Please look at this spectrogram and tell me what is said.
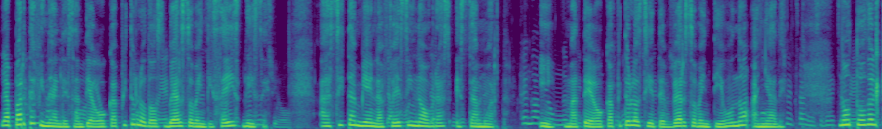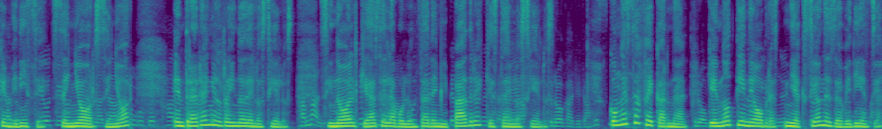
La parte final de Santiago capítulo 2 verso 26 dice, Así también la fe sin obras está muerta. Y Mateo capítulo 7 verso 21 añade, No todo el que me dice, Señor, Señor, entrará en el reino de los cielos, sino el que hace la voluntad de mi Padre que está en los cielos. Con esta fe carnal, que no tiene obras ni acciones de obediencia,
